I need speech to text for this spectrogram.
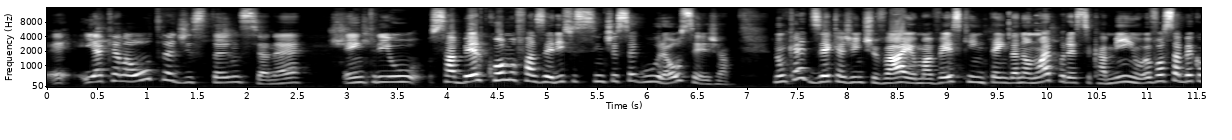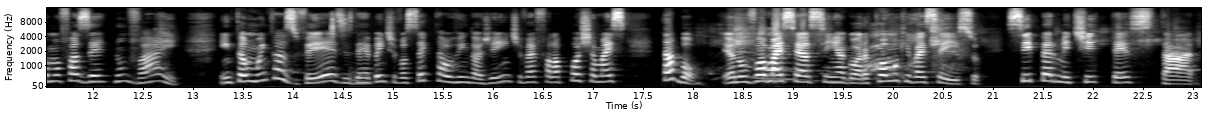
é, e aquela outra distância, né? Entre o saber como fazer isso e se sentir segura. Ou seja, não quer dizer que a gente vai, uma vez que entenda, não, não é por esse caminho, eu vou saber como fazer. Não vai. Então, muitas vezes, de repente, você que está ouvindo a gente vai falar, poxa, mas tá bom, eu não vou mais ser assim agora, como que vai ser isso? Se permitir testar.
